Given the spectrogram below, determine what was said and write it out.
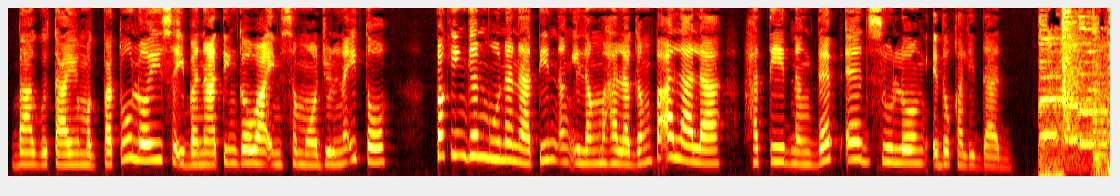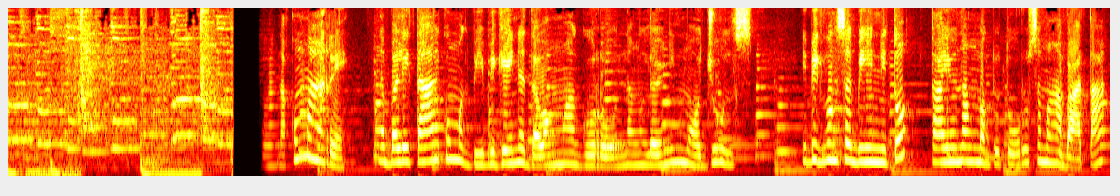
Bago tayo magpatuloy sa iba nating gawain sa module na ito, pakinggan muna natin ang ilang mahalagang paalala hatid ng DepEd Sulong Edukalidad. Naku mare, nabalitaan kong magbibigay na daw ang mga guro ng learning modules. Ibig bang sabihin nito, tayo nang magtuturo sa mga bata?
